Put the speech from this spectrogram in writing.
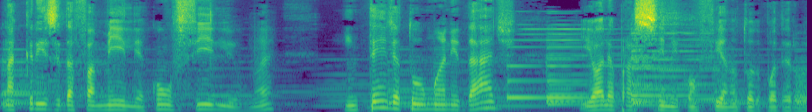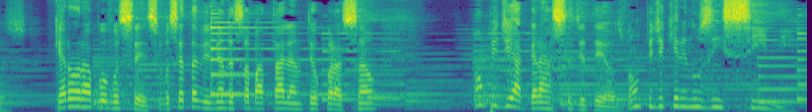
na crise da família, com o filho, não é? Entende a tua humanidade e olha para cima e confia no Todo-Poderoso. Quero orar por você. Se você está vivendo essa batalha no teu coração, vamos pedir a graça de Deus. Vamos pedir que Ele nos ensine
